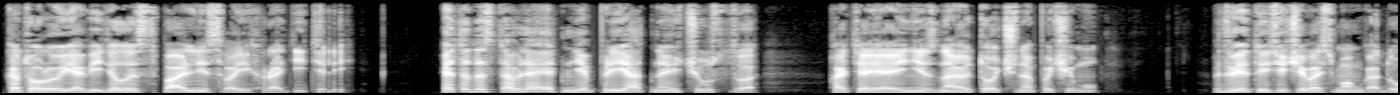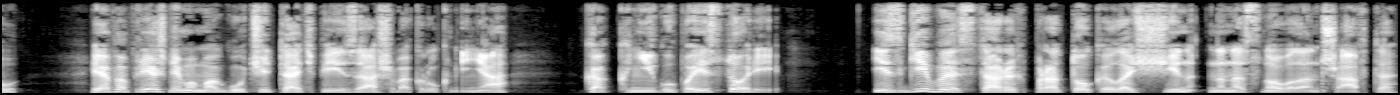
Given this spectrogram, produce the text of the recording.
которую я видел из спальни своих родителей. Это доставляет мне приятное чувство, хотя я и не знаю точно почему. В 2008 году я по-прежнему могу читать пейзаж вокруг меня, как книгу по истории. Изгибы старых проток и лощин наносного ландшафта,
